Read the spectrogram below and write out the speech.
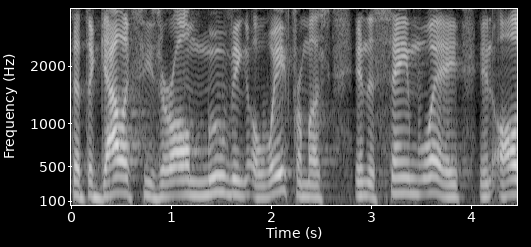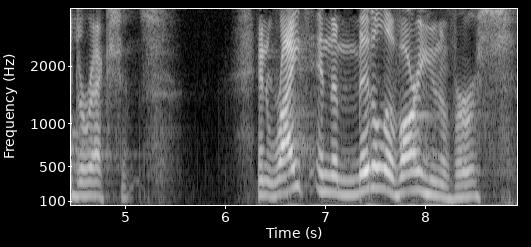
that the galaxies are all moving away from us in the same way in all directions. And right in the middle of our universe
